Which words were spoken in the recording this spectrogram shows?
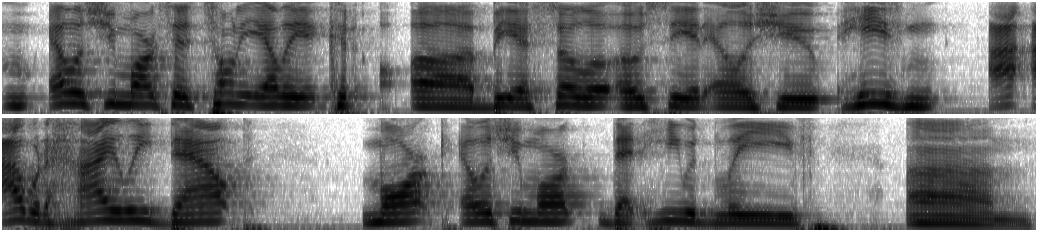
LSU Mark says Tony Elliott could uh, be a solo OC at LSU. He's I, I, would highly doubt Mark LSU Mark that he would leave. Um,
